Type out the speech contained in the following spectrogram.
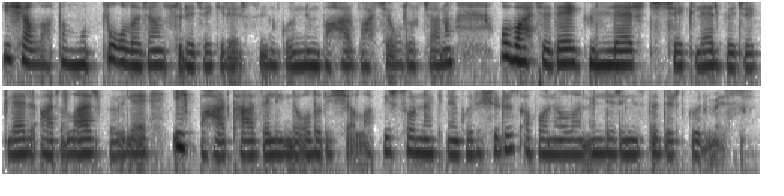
İnşallah da mutlu olacağın sürece girersin. Gönlün bahar bahçe olur canım. O bahçede güller, çiçekler, böcekler, arılar böyle ilkbahar tazeliğinde olur inşallah. Bir sonrakine görüşürüz. Abone olan ellerinizde dert görmesin.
